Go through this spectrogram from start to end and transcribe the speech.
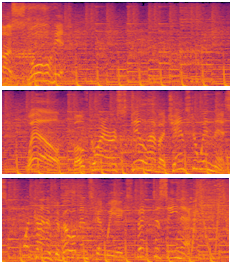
A small hit. Well, both corners still have a chance to win this. What kind of developments can we expect to see next?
